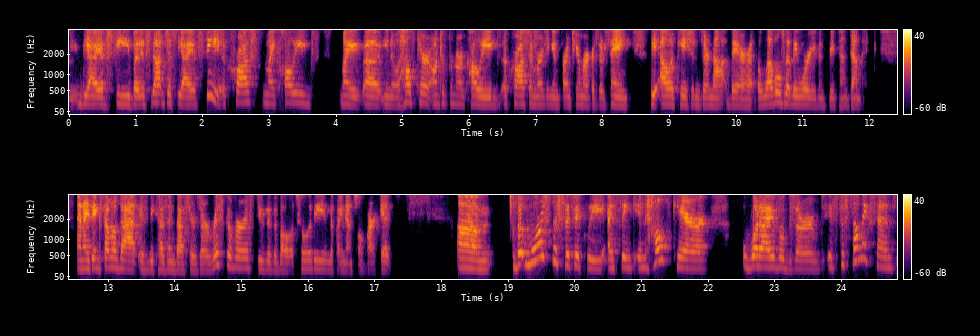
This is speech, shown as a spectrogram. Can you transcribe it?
the ifc but it's not just the ifc across my colleagues my uh, you know healthcare entrepreneur colleagues across emerging and frontier markets are saying the allocations are not there at the levels that they were even pre-pandemic and I think some of that is because investors are risk averse due to the volatility in the financial markets. Um, but more specifically, I think in healthcare, what I've observed is to some extent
